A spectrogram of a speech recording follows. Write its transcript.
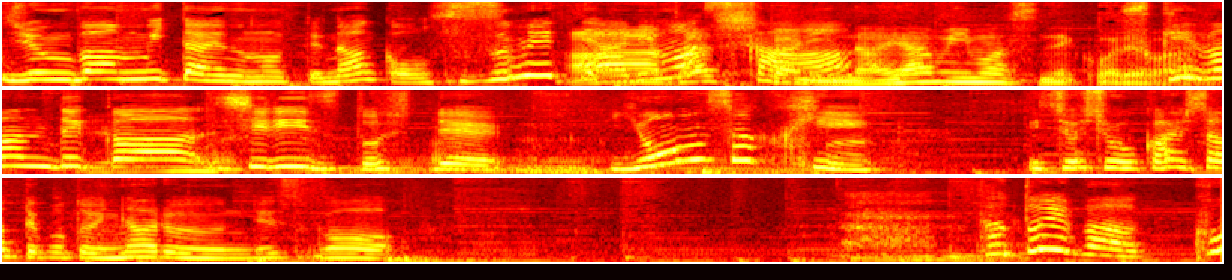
順番みたいなのってなんかおすすめってありますか？確かに悩みますねこれは。スケバンデカシリーズとして4作品一応紹介したってことになるんですが例えばこ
